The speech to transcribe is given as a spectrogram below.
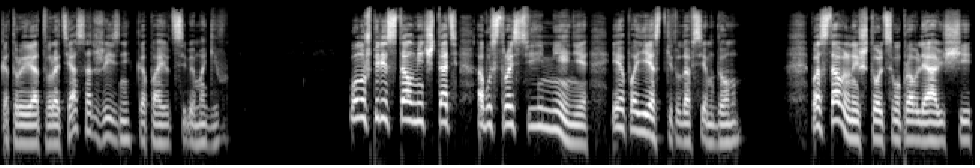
которые, отвратясь от жизни, копают себе могилу. Он уж перестал мечтать об устройстве имения и о поездке туда всем домом. Поставленный Штольцем управляющий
